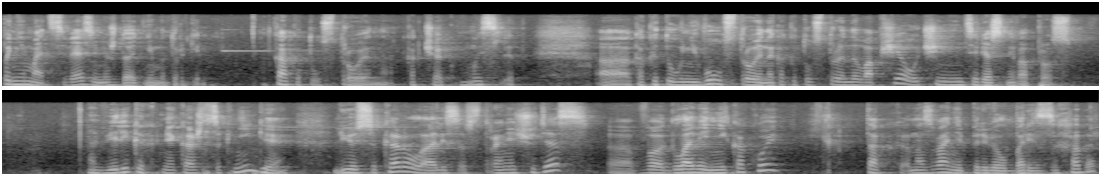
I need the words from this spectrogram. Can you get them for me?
понимать связи между одним и другим как это устроено, как человек мыслит, а, как это у него устроено, как это устроено вообще, очень интересный вопрос. В великой, как мне кажется, книге Льюиса Кэрролла «Алиса в стране чудес» а, в главе «Никакой», так название перевел Борис Захадар,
